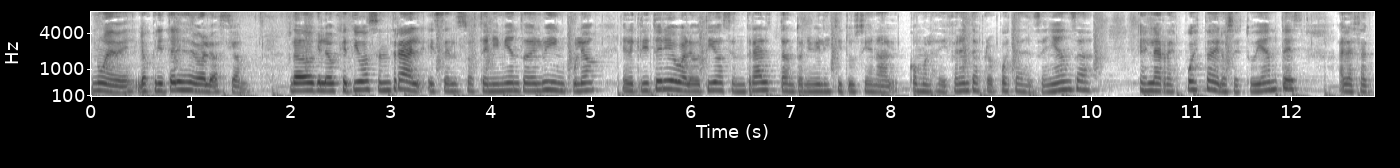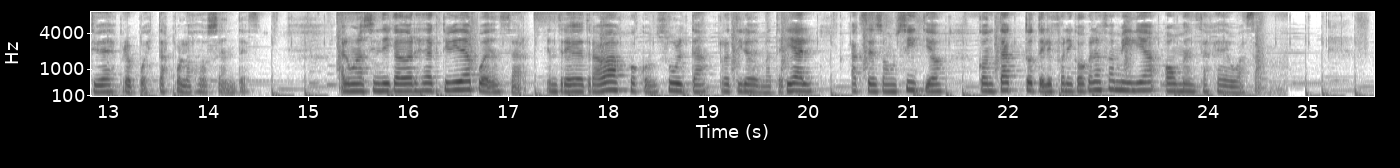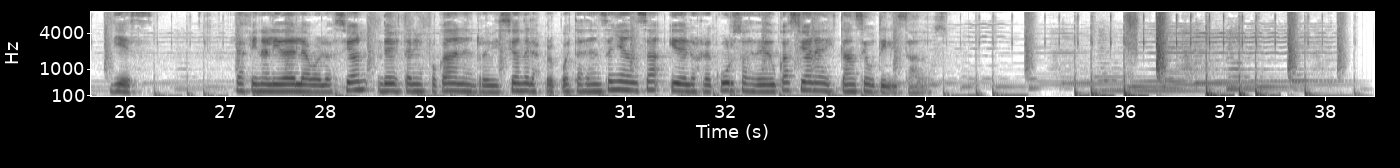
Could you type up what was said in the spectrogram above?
9. Los criterios de evaluación. Dado que el objetivo central es el sostenimiento del vínculo, el criterio evaluativo central, tanto a nivel institucional como las diferentes propuestas de enseñanza, es la respuesta de los estudiantes a las actividades propuestas por los docentes. Algunos indicadores de actividad pueden ser entrega de trabajo, consulta, retiro de material, acceso a un sitio, contacto telefónico con la familia o un mensaje de WhatsApp. 10. La finalidad de la evaluación debe estar enfocada en la revisión de las propuestas de enseñanza y de los recursos de educación a distancia utilizados.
